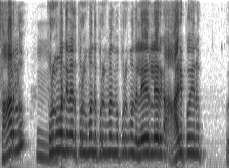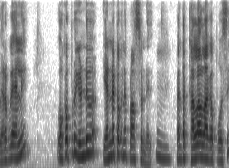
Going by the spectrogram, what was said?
సార్లు పురుగు మంది మీద పురుగు మందు పురుగు మందు పురుగు మందు లేరు లేరుగా ఆరిపోయిన మిరపకాయల్ని ఒకప్పుడు ఎండు ఎండటం అనే ప్రాసెస్ ఉండేది. పెద్ద కల్లంలాగా పోసి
